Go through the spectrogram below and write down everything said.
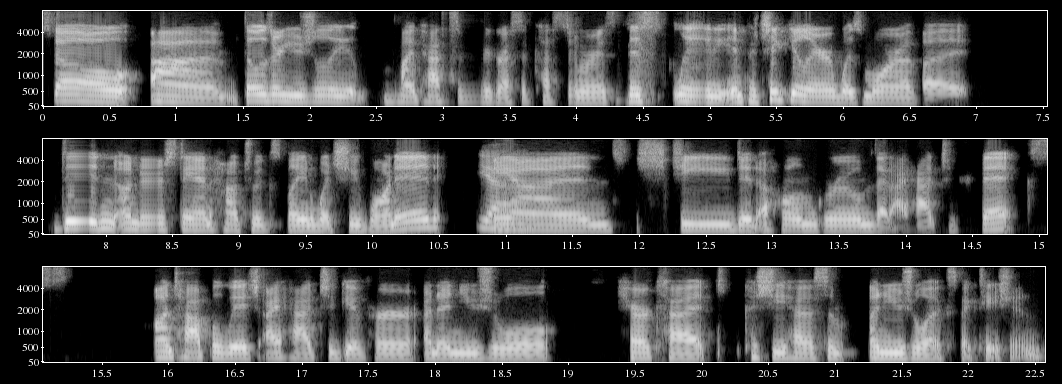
so um, those are usually my passive aggressive customers. This lady in particular was more of a didn't understand how to explain what she wanted. Yeah. And she did a home groom that I had to fix, on top of which I had to give her an unusual haircut because she has some unusual expectation.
